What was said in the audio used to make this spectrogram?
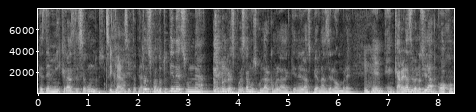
es de micras de segundos. Sí, claro, Ajá. sí, total. Entonces, cuando tú tienes una respuesta muscular como la que tienen las piernas del hombre en, en carreras de velocidad, ojo,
